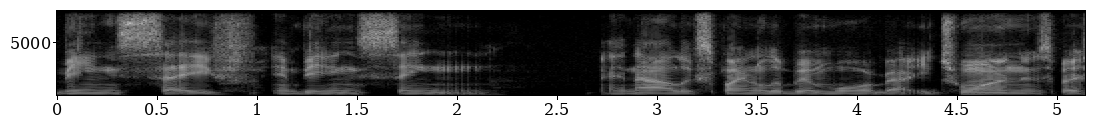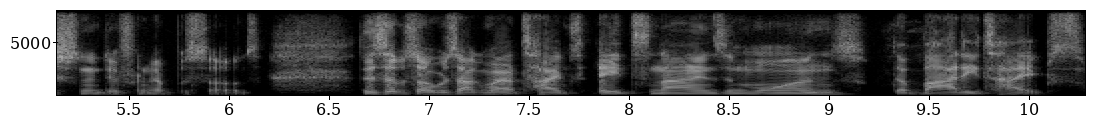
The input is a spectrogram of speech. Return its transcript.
Being safe and being seen. And I'll explain a little bit more about each one, especially in different episodes. This episode, we're talking about types eights, nines, and ones, the body types.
